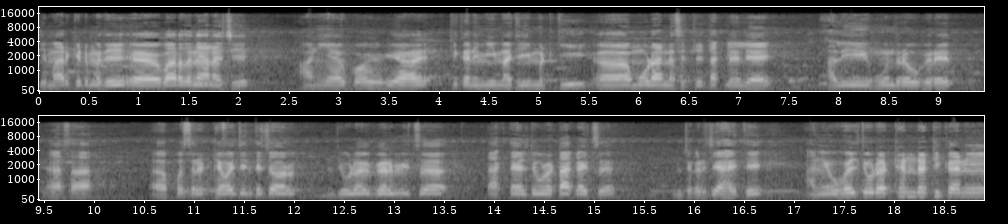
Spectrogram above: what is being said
ते मार्केटमध्ये बारदाणे आणायचे. आणि या ठिकाणी मी माझी मटकी मोड आणण्यासाठी टाकलेली आहे. खाली बोंद्रं वगैरे आहेत. असा पसरत ठेवायचे आणि त्याच्यावर जेवढं गरमीचं टाकता येईल तेवढं टाकायचं. तुमच्याकडे जे आहे ते. आणि होईल तेवढं थंड ठिकाणी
